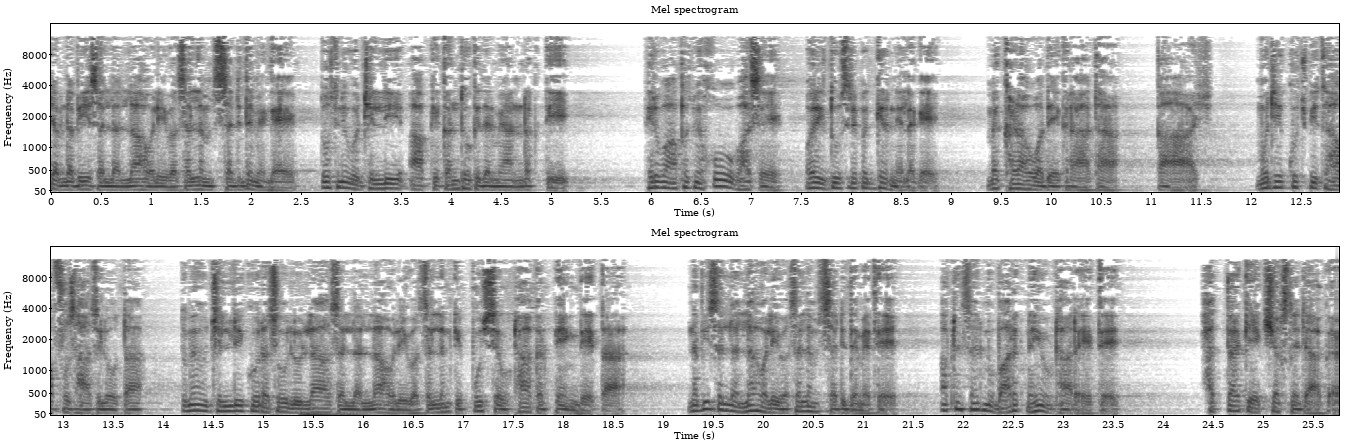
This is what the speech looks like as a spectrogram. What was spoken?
جب نبی صلی اللہ علیہ وسلم سجدے میں گئے تو اس نے وہ جھلی آپ کے کندھوں کے درمیان رکھ دی۔ پھر وہ آپس میں خوب ہنسے اور ایک دوسرے پر گرنے لگے۔ میں کھڑا ہوا دیکھ رہا تھا۔ کاش مجھے کچھ بھی تحفظ حاصل ہوتا تو میں اس جھلی کو رسول اللہ صلی اللہ علیہ وسلم کی پوچھ سے اٹھا کر پھینک دیتا۔ نبی صلی اللہ علیہ وسلم سجدے میں تھے، اپنے سر مبارک نہیں اٹھا رہے تھے۔ حتیٰ کہ ایک شخص نے جا کر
